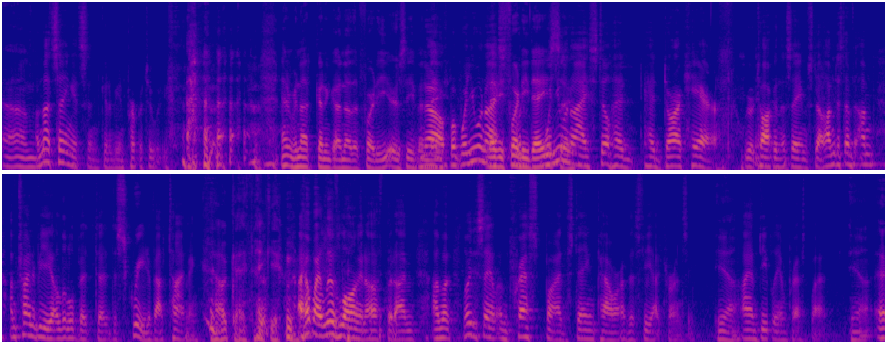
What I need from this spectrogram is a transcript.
Um, I'm not saying it's going to be in perpetuity. and we're not going to go another 40 years even. no, maybe. but when you and I maybe 40 when, days when you and I still had, had dark hair, we were talking the same stuff. I'm just I'm, I'm, I'm trying to be a little bit uh, discreet about timing. okay, thank you. I hope I live long enough, but I'm I'm a, let me just say I'm impressed by the staying power of this fiat currency. yeah, I am deeply impressed by it. Yeah. Uh,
